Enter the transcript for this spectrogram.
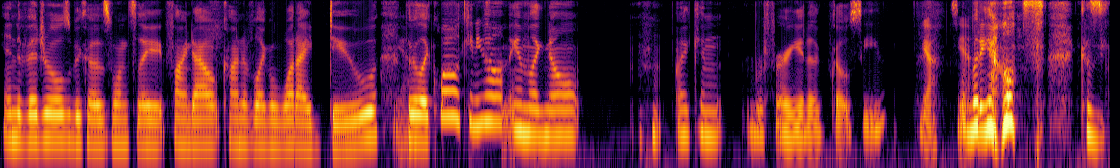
individuals because once they find out kind of like what I do, Yeah. they're like, "Well, can you help me?" I'm like, "No, I can refer you to go see Yeah. somebody else because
